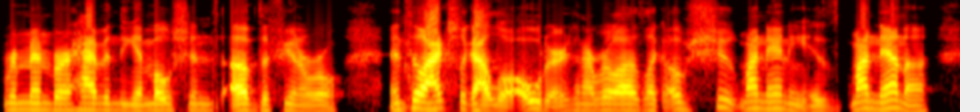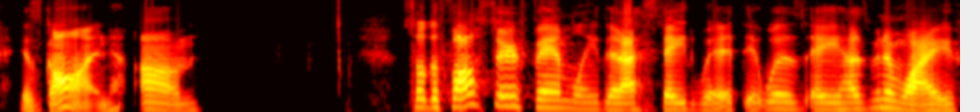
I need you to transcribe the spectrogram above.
remember having the emotions of the funeral until I actually got a little older and I realized like, oh shoot, my nanny is my nana is gone. Um, so the foster family that I stayed with, it was a husband and wife.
